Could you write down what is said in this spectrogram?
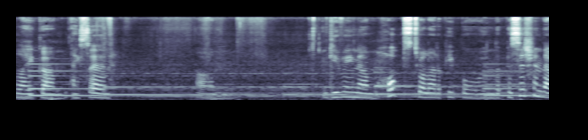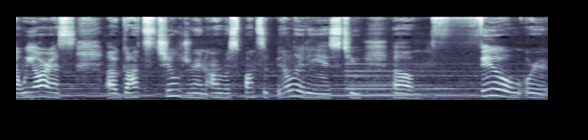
Like um, I said, um, giving um, hopes to a lot of people in the position that we are as uh, God's children. Our responsibility is to um, fill or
